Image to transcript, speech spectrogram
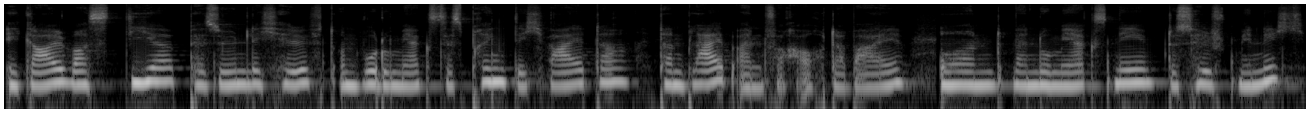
egal was dir persönlich hilft und wo du merkst, es bringt dich weiter, dann bleib einfach auch dabei. Und wenn du merkst, nee, das hilft mir nicht,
